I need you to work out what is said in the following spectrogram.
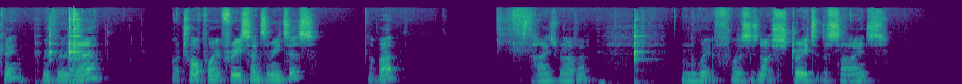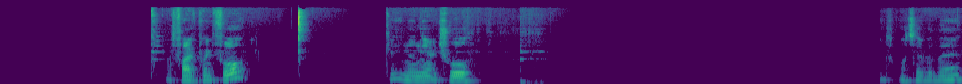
Okay, put it there. About 12.3 centimetres. Not bad height rather. And the width, well, this is not straight at the sides. 5.4. Okay, and then the actual what's over there.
